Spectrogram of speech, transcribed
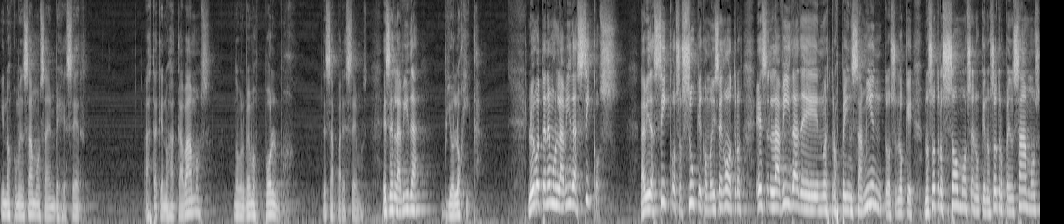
y nos comenzamos a envejecer. Hasta que nos acabamos, nos volvemos polvo, desaparecemos. Esa es la vida biológica. Luego tenemos la vida psicos. La vida psicos o suke, como dicen otros, es la vida de nuestros pensamientos, lo que nosotros somos, en lo que nosotros pensamos,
